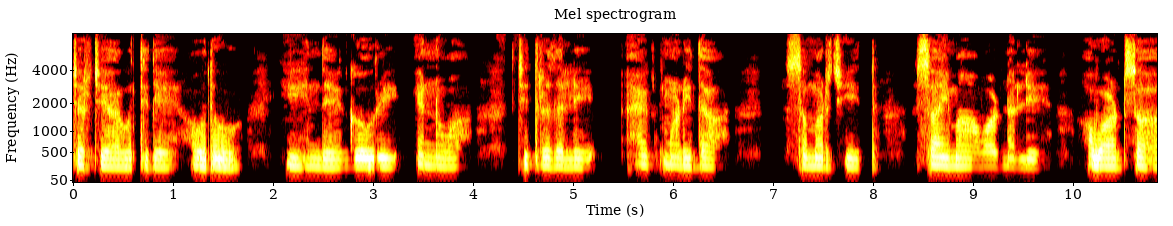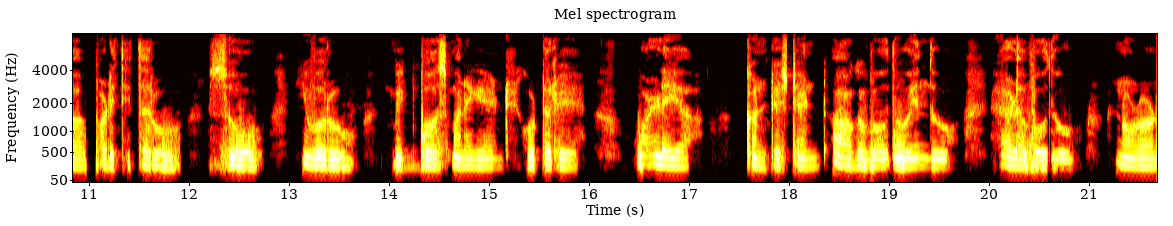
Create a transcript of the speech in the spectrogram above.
ಚರ್ಚೆ ಆಗುತ್ತಿದೆ ಹೌದು, ಈ ಹಿಂದೆ ಗೌರಿ ಎನ್ನುವ ಚಿತ್ರದಲ್ಲಿ ಆಕ್ಟ್ ಮಾಡಿದ್ದ ಸಮರ್ಜಿತ್ ಸೈಮಾ ಅವಾರ್ಡ್ನಲ್ಲಿ ಅವಾರ್ಡ್ ಸಹ ಪಡೆದಿದ್ದರು. ಸೊ ಇವರು ಬಿಗ್ ಬಾಸ್ ಮನೆಗೆ ಎಂಟ್ರಿ ಕೊಟ್ಟರೆ ಒಳ್ಳೆಯ ಕಂಟೆಸ್ಟೆಂಟ್ ಆಗಬಹುದು ಎಂದು ಹೇಳಬಹುದು. ನೋಡೋಣ,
